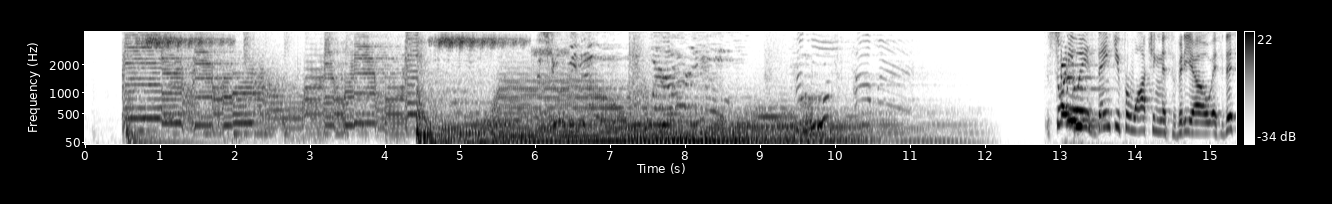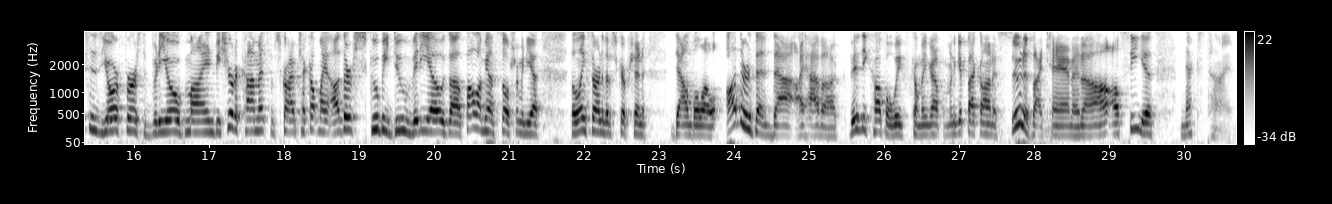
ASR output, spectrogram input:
So anyways, thank you for watching this video. If this is your first video of mine, be sure to comment, subscribe, check out my other Scooby-Doo videos, uh, follow me on social media. The links are in the description down below. Other than that, I have a busy couple weeks coming up. I'm gonna get back on as soon as I can, and uh, I'll I'll see you next time.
